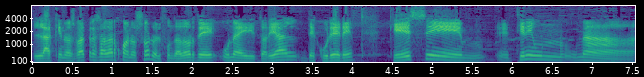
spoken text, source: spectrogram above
la que nos va a trasladar Juan Osoro, el fundador de una editorial de Curere, que es, eh, eh, tiene una,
